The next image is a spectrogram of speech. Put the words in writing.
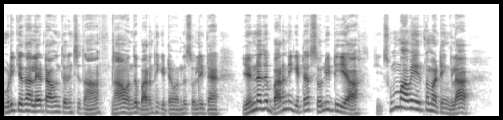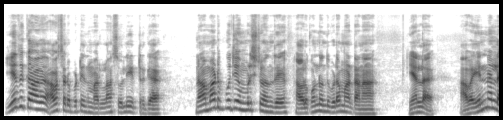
முடிக்க தான் லேட் ஆகும் தெரிஞ்சு தான் நான் வந்து பரணிக்கிட்ட வந்து சொல்லிட்டேன். என்னது பரணிக்கிட்ட சொல்லிட்டியா? சும்மாவே இருக்க மாட்டீங்களா? எதுக்காக அவசரப்பட்டு இந்த மாதிரிலாம் சொல்லிகிட்டு இருக்க? நான் மாட்டு பூஜையை முடிச்சுட்டு வந்து அவளை கொண்டு வந்து விட மாட்டானா? ஏன்ல? அவள் என்னல்ல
